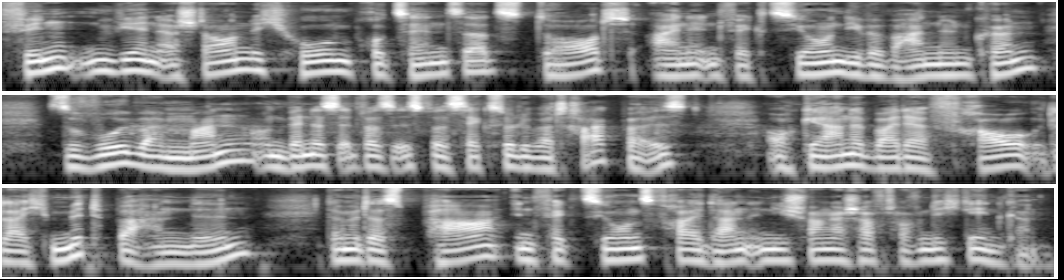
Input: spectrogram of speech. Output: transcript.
finden wir in erstaunlich hohem Prozentsatz dort eine Infektion, die wir behandeln können, sowohl beim Mann und wenn das etwas ist, was sexuell übertragbar ist, auch gerne bei der Frau gleich mit behandeln, damit das Paar infektionsfrei dann in die Schwangerschaft hoffentlich gehen kann.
